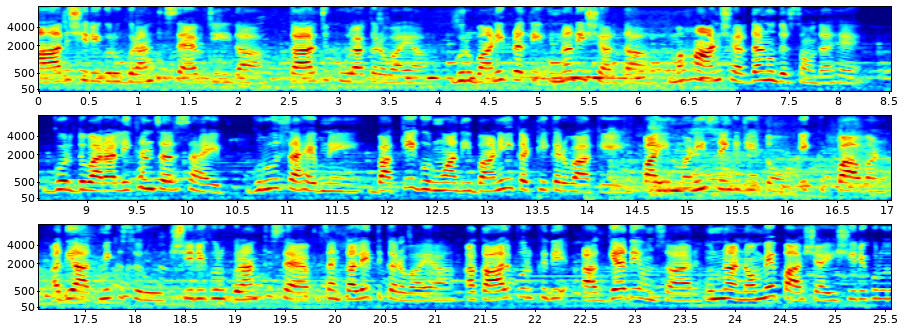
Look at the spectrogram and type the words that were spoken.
ਆਦਿ ਸ੍ਰੀ ਗੁਰੂ ਗ੍ਰੰਥ ਸਾਹਿਬ ਜੀ ਦਾ ਕਾਰਜ ਪੂਰਾ ਕਰਵਾਇਆ। ਗੁਰਬਾਣੀ ਪ੍ਰਤੀ ਉਹਨਾਂ ਦੀ ਸ਼ਰਧਾ ਮਹਾਨ ਸ਼ਰਧਾ ਨੂੰ ਦਰਸਾਉਂਦਾ ਹੈ। ਗੁਰਦੁਆਰਾ ਲਿਖਨਸਰ ਸਾਹਿਬ, ਗੁਰੂ ਸਾਹਿਬ ਨੇ ਬਾਕੀ ਗੁਰੂਆਂ ਦੀ ਬਾਣੀ ਇਕੱਠੀ ਕਰਵਾ ਕੇ ਭਾਈ ਮਣੀ ਸਿੰਘ ਜੀ ਤੋਂ ਇੱਕ ਪਾਵਨ ਅਧਿਆਤਮਿਕ ਸਰੂਪ ਸ੍ਰੀ ਗੁਰੂ ਗ੍ਰੰਥ ਸਾਹਿਬ ਸੰਕਲਿਤ ਕਰਵਾਇਆ। ਅਕਾਲ ਪੁਰਖ ਦੀ ਆਗਿਆ ਦੇ ਅਨੁਸਾਰ ਉਹਨਾਂ ਨੌਵੇਂ ਪਾਤਸ਼ਾਹੀ ਸ੍ਰੀ ਗੁਰੂ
